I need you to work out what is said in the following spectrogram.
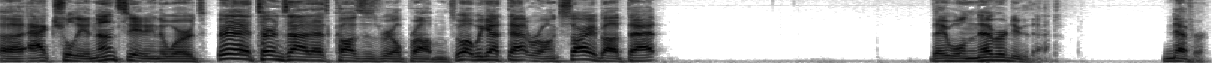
uh, actually enunciating the words, eh, it turns out that causes real problems. Well, we got that wrong. Sorry about that. They will never do that. Never.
